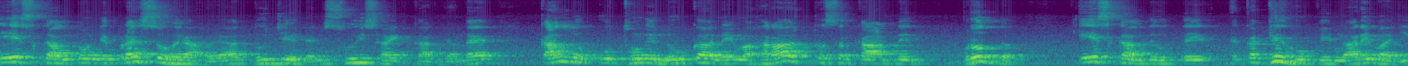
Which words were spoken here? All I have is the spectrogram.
ਇਸ ਗੱਲ ਤੋਂ ਡਿਪਰੈਸ ਹੋਇਆ ਹੋਇਆ ਦੂਜੇ ਦਿਨ ਸੁਈਸਾਈਡ ਕਰ ਜਾਂਦਾ ਹੈ। ਕੱਲ ਉੱਥੋਂ ਦੇ ਲੋਕਾਂ ਨੇ ਮਹਾਰਾਸ਼ਟਰ ਸਰਕਾਰ ਦੇ ਵਿਰੁੱਧ ਇਸ ਗੱਲ ਦੇ ਉੱਤੇ ਇਕੱਠੇ ਹੋ ਕੇ ਨਾਅਰੇਬਾਜ਼ੀ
